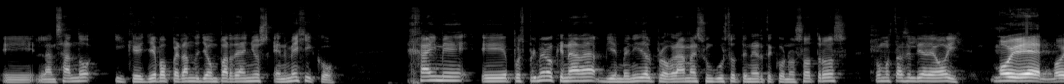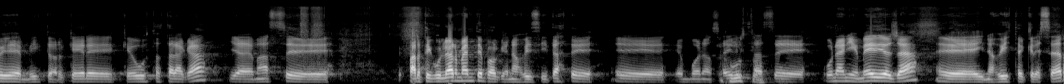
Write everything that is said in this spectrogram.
eh, lanzando y que lleva operando ya un par de años en México. Jaime, eh, pues primero que nada, bienvenido al programa, es un gusto tenerte con nosotros. ¿Cómo estás el día de hoy? Muy bien, muy bien, Víctor. Qué, gusto estar acá y además, eh, particularmente porque nos visitaste en Buenos Aires hace un año y medio ya y nos viste crecer.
